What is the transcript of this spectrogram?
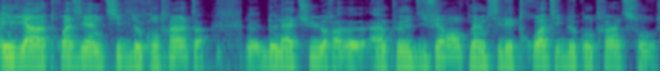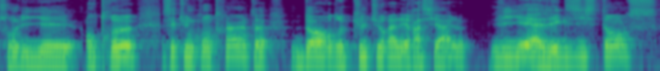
Et il y a un troisième type de contrainte de, nature euh, un peu différente, même si les trois types de contraintes sont, sont liés entre eux. C'est une contrainte d'ordre culturel et racial liée à l'existence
